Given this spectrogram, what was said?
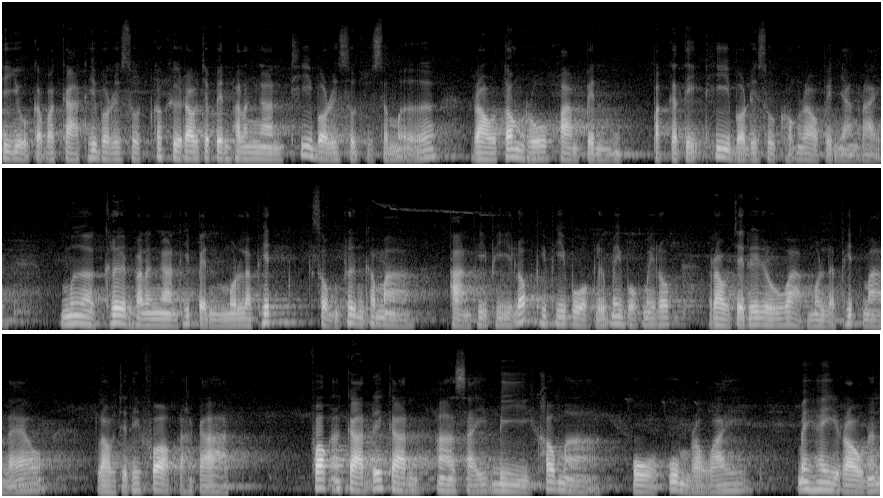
จะอยู่กับอากาศที่บริสุทธิ์ ก็คือเราจะเป็นพลังงานที่บริสุทธิ์อยู่เสมอ เราต้องรู้ความเป็นปกติที่บริสุทธิ์ของเราเป็นอย่างไร เมื่อคลื่นพลังงานที่เป็นมลพิษส่งคลื่นเข้ามาผ่านพีพีลบพีพีบวก หรือไม่บวกไม่ลบ เราจะได้รู้ว่ามลพิษมาแล้ว เราจะได้ฟอกอากาศ ฟอกอากาศด้วยการอาศัยบีเข้ามาโอบอุ้มเราไว้ ไม่ให้เรานั้น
